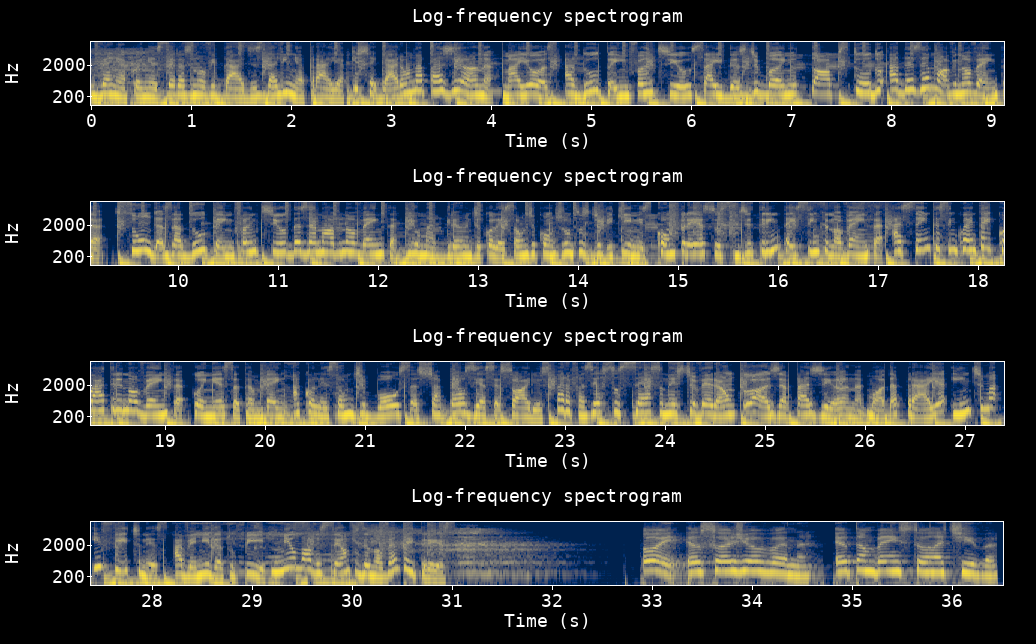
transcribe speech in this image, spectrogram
Venha conhecer as novidades da linha praia que chegaram na Pagiana. Maiôs, adulto e infantil, saídas de banho, tops, tudo a 19,90. Sungas adulto e infantil 19,90 e uma grande coleção de conjuntos de biquínis com preços de 35,90 a 154,90. Conheça também a coleção de bolsas, chapéus e acessórios para fazer sucesso neste verão. Loja Pagiana, moda praia, íntima e fitness. Avenida Tupi, 1993. Oi, eu sou a Giovana. Eu também estou nativa.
